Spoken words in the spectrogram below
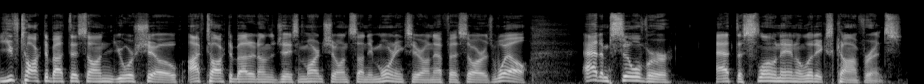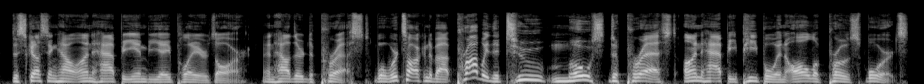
You've talked about this on your show. I've talked about it on the Jason Martin show on Sunday mornings here on FSR as well. Adam Silver at the Sloan Analytics Conference discussing how unhappy NBA players are and how they're depressed. Well, we're talking about probably the two most depressed, unhappy people in all of pro sports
